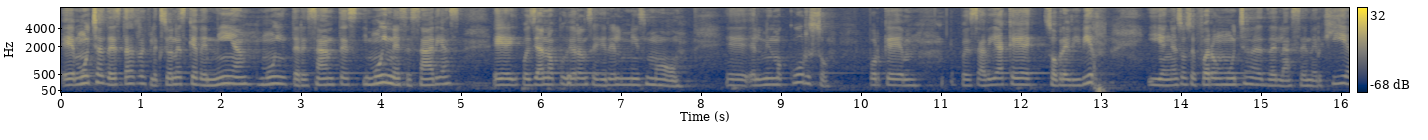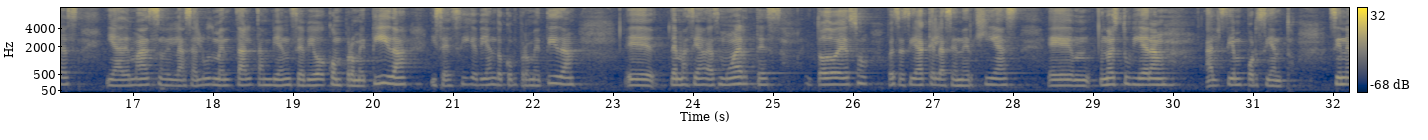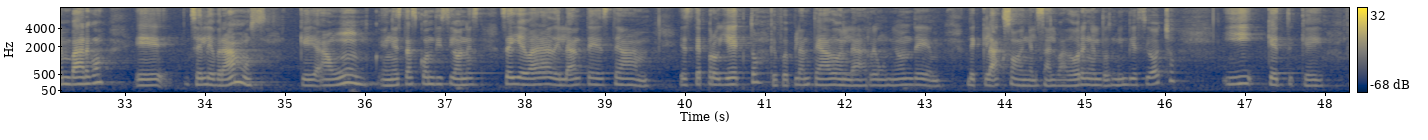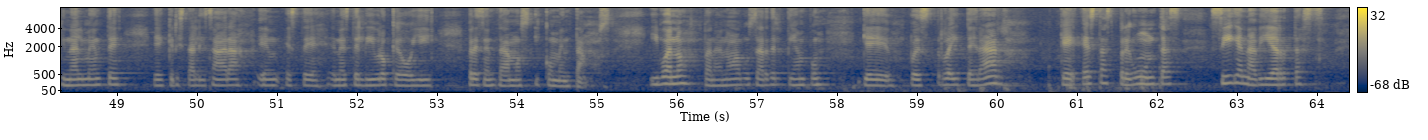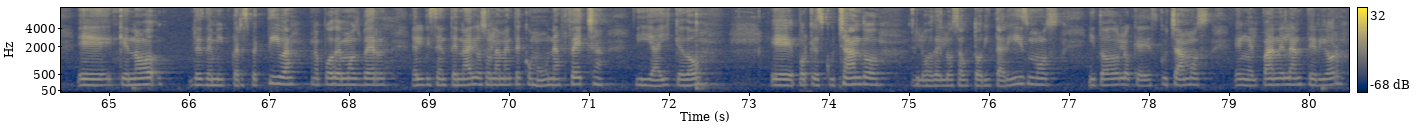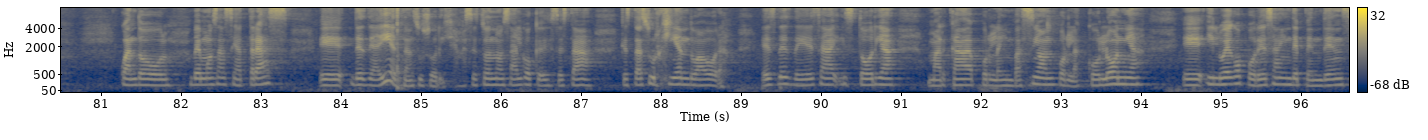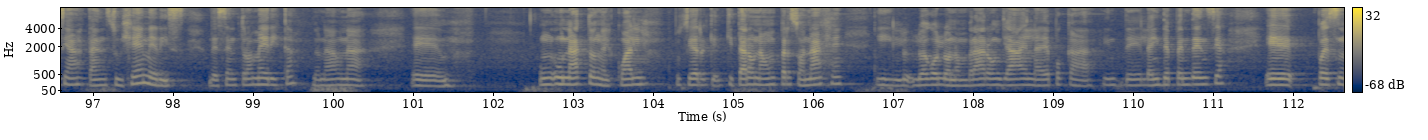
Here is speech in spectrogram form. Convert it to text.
eh, muchas de estas reflexiones que venían muy interesantes y muy necesarias, eh, pues ya no pudieron seguir el mismo, eh, el mismo curso, porque pues había que sobrevivir. Y en eso se fueron muchas de las energías y además la salud mental también se vio comprometida y se sigue viendo comprometida, demasiadas muertes, todo eso pues hacía que las energías eh, no estuvieran al 100%. Sin embargo, eh, celebramos que aún en estas condiciones se llevara adelante este, este proyecto que fue planteado en la reunión de, de Claxo en El Salvador en el 2018 y que, finalmente eh, cristalizara en este, en este libro que hoy presentamos y comentamos. Y bueno, para no abusar del tiempo, que pues reiterar que estas preguntas siguen abiertas, eh, que no, desde mi perspectiva, no podemos ver el Bicentenario solamente como una fecha y ahí quedó, eh, porque escuchando lo de los autoritarismos y todo lo que escuchamos en el panel anterior, cuando vemos hacia atrás, eh, desde ahí están sus orígenes. Esto no es algo que se está que está surgiendo ahora. Es desde esa historia marcada por la invasión, por la colonia eh, y luego por esa independencia tan sui generis de Centroamérica, una, eh, un, acto en el cual pusieron, quitaron a un personaje y luego lo nombraron ya en la época de la independencia, eh, pues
